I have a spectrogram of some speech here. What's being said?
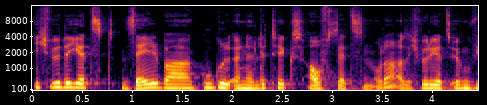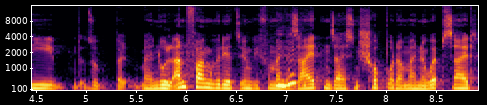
ich würde jetzt selber Google Analytics aufsetzen, oder? Also ich würde jetzt irgendwie so bei, bei Null anfangen, würde jetzt irgendwie von meinen mhm. Seiten, sei es ein Shop oder meine Website,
